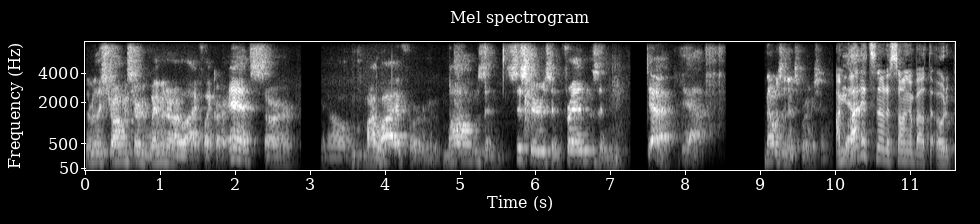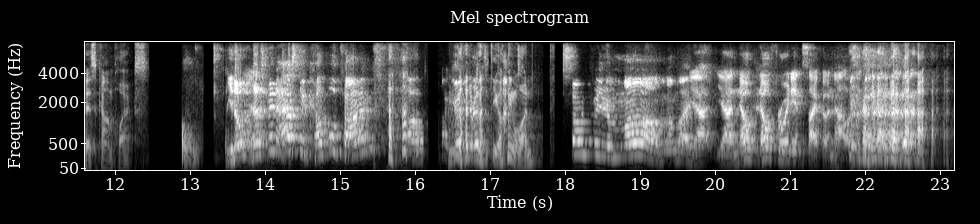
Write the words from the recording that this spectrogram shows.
the really strong assertive women in our life, like our aunts, our, you know, my wife, or moms and sisters and friends. And yeah, yeah, that was an inspiration. I'm Yeah. glad it's not a song about the Oedipus complex. You know, that's been asked a couple times. Uh, my I'm glad I'm not the only one. song for your mom, and I'm like, Yeah, yeah, no, no Freudian psychoanalysis.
